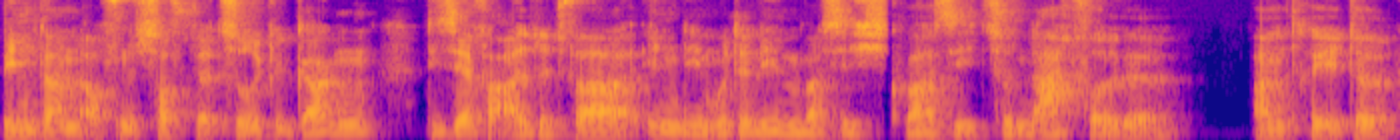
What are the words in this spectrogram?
bin dann auf eine Software zurückgegangen, die sehr veraltet war in dem Unternehmen, was ich quasi zur Nachfolge antrete,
